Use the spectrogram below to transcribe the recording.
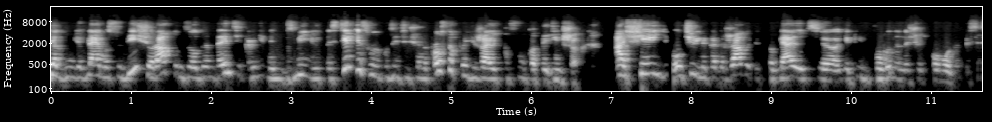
як уявляємо собі, що раптом за один день ці країни змінюють настільки свою позицію, що не просто приїжджають послухати інших, а ще й очільника держави відправляють, е, який повинен на щось погодитися.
